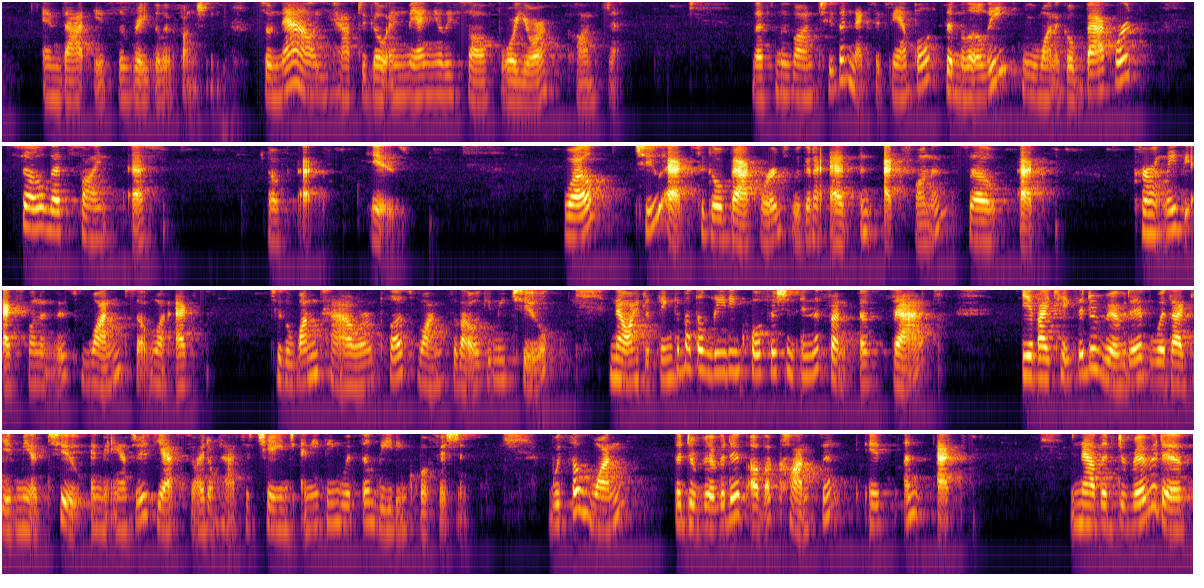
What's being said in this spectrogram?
And that is the regular function. So now you have to go and manually solve for your constant. Let's move on to the next example. Similarly, we want to go backwards. So let's find f of x is well, 2x to go backwards, we're going to add an exponent. So x, currently the exponent is 1, so 1x to the 1 power plus 1, so that will give me 2. Now I have to think about the leading coefficient in the front of that. If I take the derivative, would that give me a 2? And the answer is yes, so I don't have to change anything with the leading coefficient. With the 1, the derivative of a constant, it's an x. Now the derivative,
